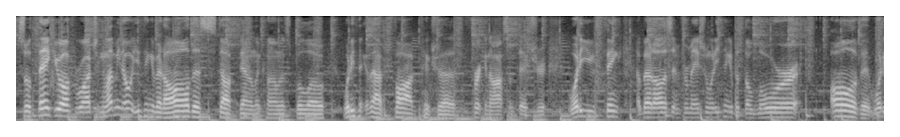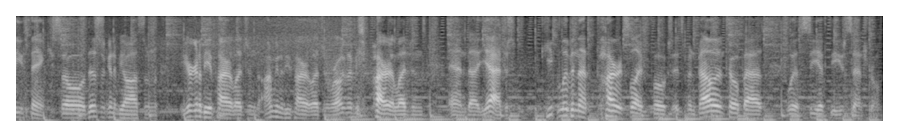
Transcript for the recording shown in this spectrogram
So thank you all for watching. Let me know what you think about all this stuff down in the comments below. What do you think of that fog picture? That is a freaking awesome picture. What do you think about all this information? What do you think about the lore? all of it. What do you think? So this is going to be awesome. You're going to be a pirate legend. I'm going to be a pirate legend. We're all going to be pirate legends. And uh, yeah, just Keep living that pirate's life, folks. It's been Paladin Topaz with Thieves Central.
